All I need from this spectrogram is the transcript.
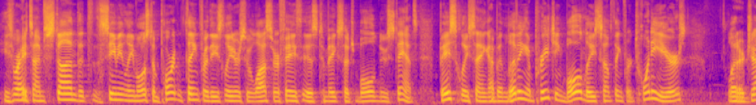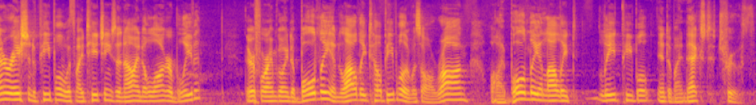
He writes, I'm stunned that the seemingly most important thing for these leaders who lost their faith is to make such bold new stance. Basically, saying, I've been living and preaching boldly something for 20 years, led a generation of people with my teachings, and now I no longer believe it. Therefore, I'm going to boldly and loudly tell people it was all wrong, while I boldly and loudly lead people into my next truth.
